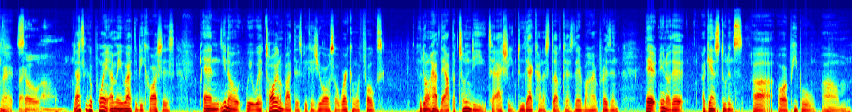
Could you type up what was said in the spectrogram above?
Right. Right. So, um, That's a good point. I mean, we have to be cautious. And, you know, we, we're talking about this because you're also working with folks who don't have the opportunity to actually do that kind of stuff because they're behind prison. They're, you know, they're, again, students uh, or people, um,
